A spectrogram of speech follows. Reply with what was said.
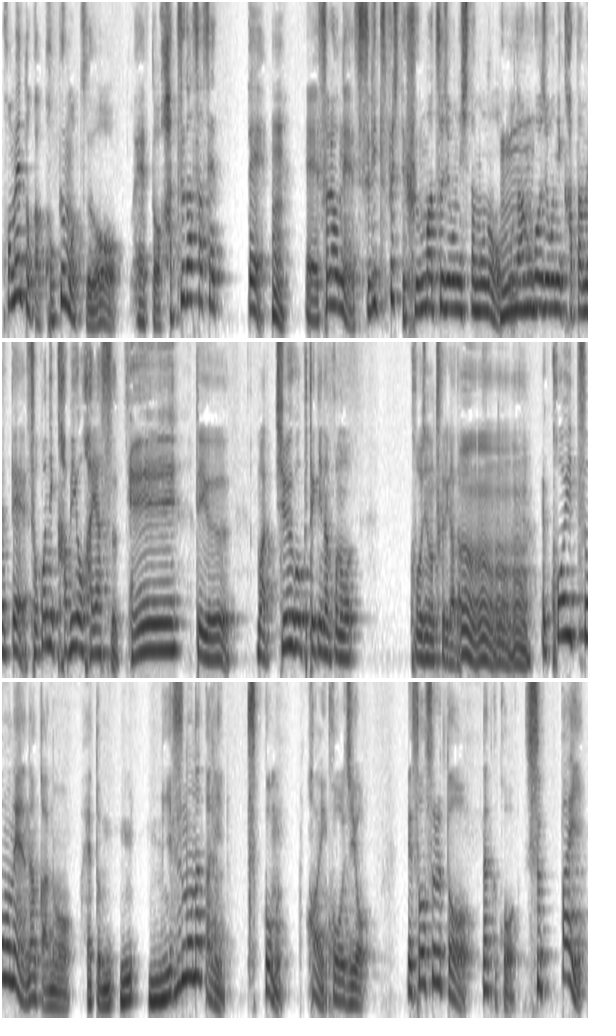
米とか穀物を、えっと、発芽させて、うん。えーそれをね、すりつぶして粉末状にしたものをおうん団子状に固めて、そこにカビを生やすっへえ。ていう、まあ、中国的なこの麹の作り方。うんうんうんうん。でこいつをね、なんかあの、えっと、み水の中に突っ込む。はい。麹を。で、そうすると、なんかこう、酸っぱい、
